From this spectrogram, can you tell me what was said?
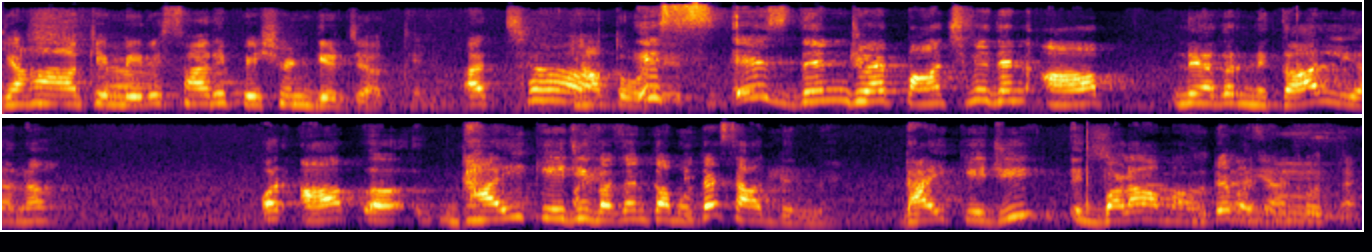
यहाँ आके अच्छा। मेरे सारे पेशेंट गिर जाते हैं। अच्छा। इस इस दिन जो है पाँचवें दिन आपने अगर निकाल लिया ना और आप ढाई के जी वज़न कम होता है सात दिन में। ढाई के जी एक बड़ा अमाउंट है वज़न। होता है।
